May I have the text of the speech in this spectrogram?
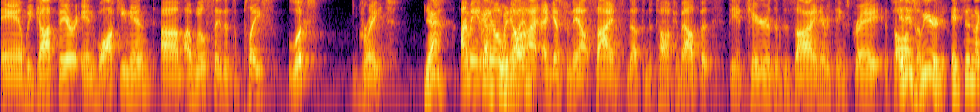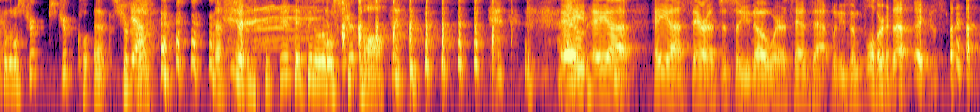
and we got there. And walking in, um, I will say that the place looks great. Yeah, I mean, you know, cool you know. I, I guess from the outside, it's nothing to talk about, but the interior, the design, everything's great. It's It awesome. is weird. It's in like a little strip strip cl- uh, strip Yeah. club. That's true. it's in a little strip mall. hey, hey, uh, hey, uh, Sarah. Just so you know where his head's at when he's in Florida.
